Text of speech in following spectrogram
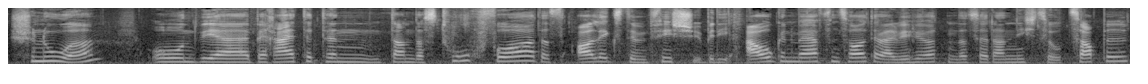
Schnur Und wir bereiteten dann das Tuch vor, das Alex dem Fisch über die Augen werfen sollte, weil wir hörten, dass er dann nicht so zappelt.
